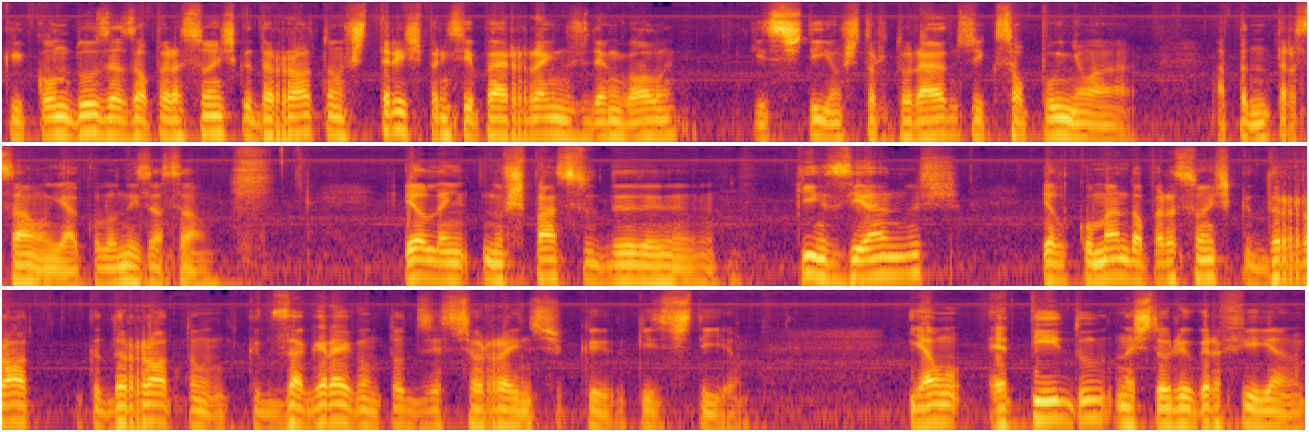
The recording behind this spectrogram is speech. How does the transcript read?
que conduz as operações que derrotam os três principais reinos de Angola que existiam estruturados e que se opunham à, à penetração e à colonização. Ele, no espaço de 15 anos, ele comanda operações que derrotam que derrotam, que desagregam todos esses reinos que, que existiam. E é, um, é tido na historiografia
